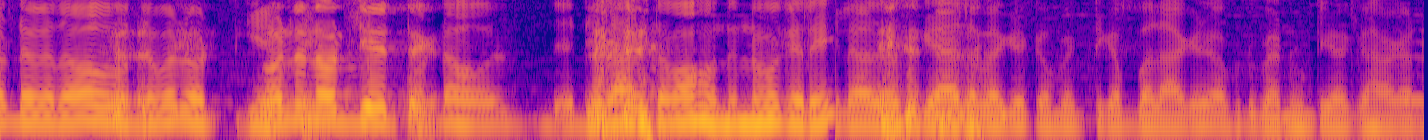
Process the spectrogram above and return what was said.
ඔොඩ්ඩකතාව හොඳම නොට් ඔන්න නොට් ගේට් ඩිලාතම හොඳනම කරේ. ලාදස ගෑලවගේ කමට්ටික් බලාගෙන අපට බැනුටිය ගහකට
